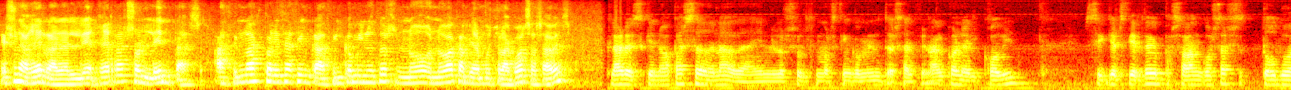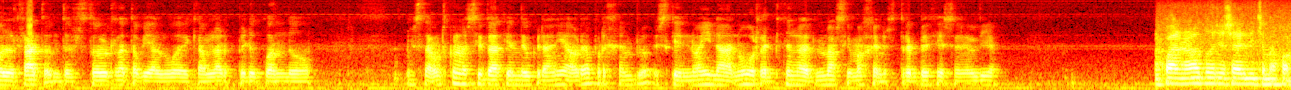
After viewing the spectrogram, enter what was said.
es una guerra, las guerras son lentas. Hacer una actualización cada cinco minutos no, no va a cambiar mucho la cosa, ¿sabes? Claro, es que no ha pasado nada en los últimos cinco minutos. Al final, con el COVID, sí que es cierto que pasaban cosas todo el rato. Entonces, todo el rato había algo de qué hablar. Pero cuando estamos con la situación de Ucrania ahora, por ejemplo, es que no hay nada nuevo. Repiten las mismas imágenes tres veces en el día. No lo podrías haber dicho mejor.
